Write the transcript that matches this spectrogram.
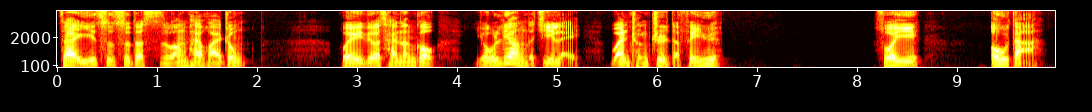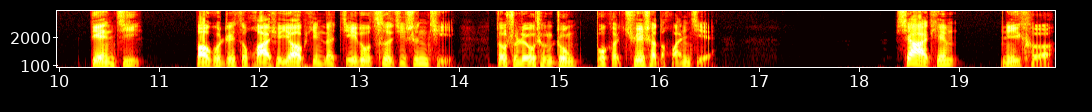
在一次次的死亡徘徊中，韦德才能够由量的积累完成质的飞跃。所以，殴打。电击，包括这次化学药品的极度刺激身体，都是流程中不可缺少的环节。夏天，尼可、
